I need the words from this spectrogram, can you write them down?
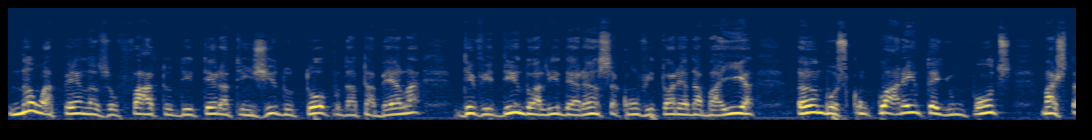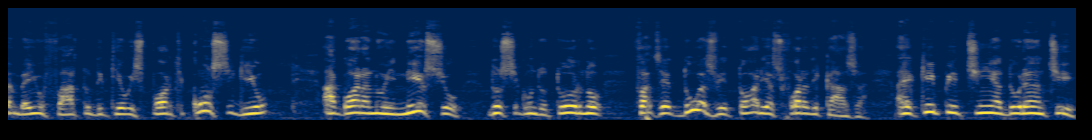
não apenas o fato de ter atingido o topo da tabela, dividindo a liderança com Vitória da Bahia, ambos com 41 pontos, mas também o fato de que o esporte conseguiu agora no início do segundo turno, fazer duas vitórias fora de casa. A equipe tinha, durante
